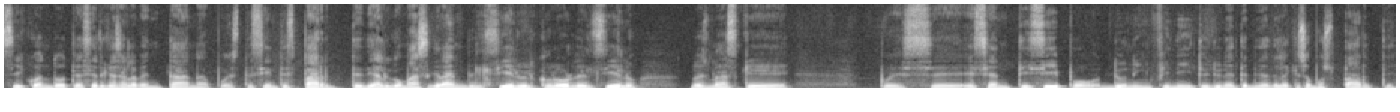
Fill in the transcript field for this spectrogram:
¿Sí? Cuando te acercas a la ventana, pues te sientes parte de algo más grande, el cielo, el color del cielo no es más que pues eh, ese anticipo de un infinito y de una eternidad de la que somos parte,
